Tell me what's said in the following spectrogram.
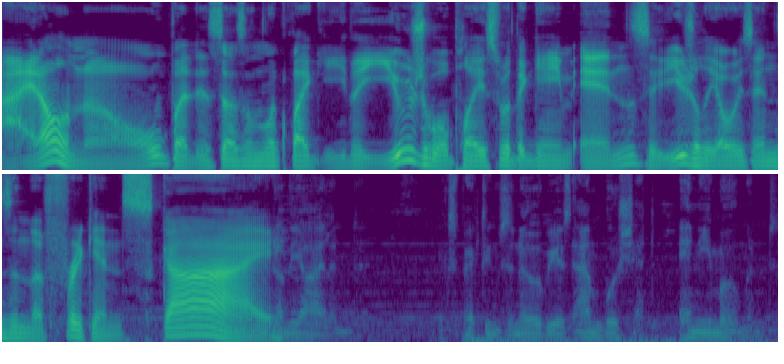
I don't know, but this doesn't look like the usual place where the game ends. It usually always ends in the freaking sky. On the island, expecting Zenobia's ambush at any moment.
